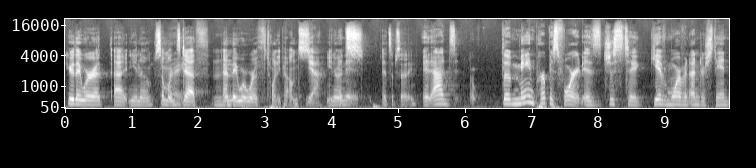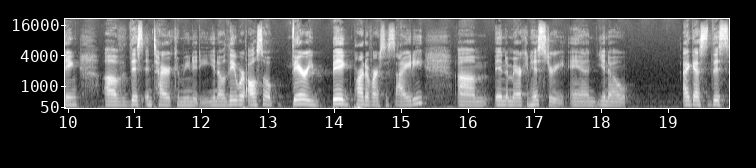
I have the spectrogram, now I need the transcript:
here they were at, at you know someone's right. death mm-hmm. and they were worth 20 pounds yeah you know and it's it, it's upsetting it adds the main purpose for it is just to give more of an understanding of this entire community. You know, they were also a very big part of our society um, in American history. And, you know, I guess this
